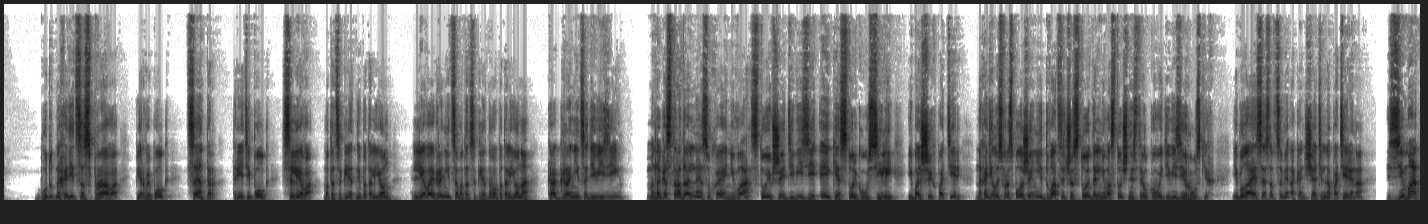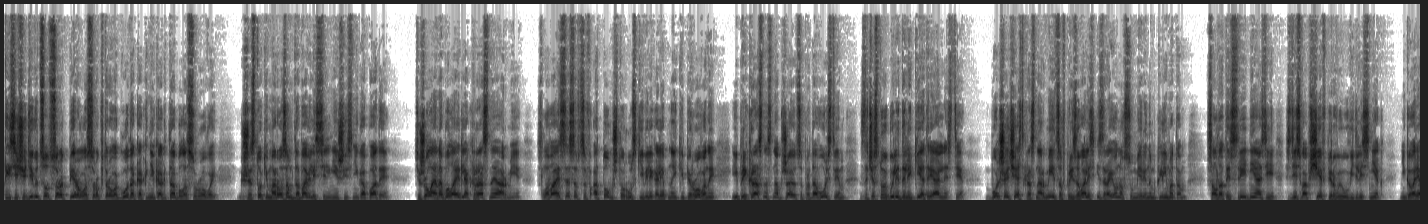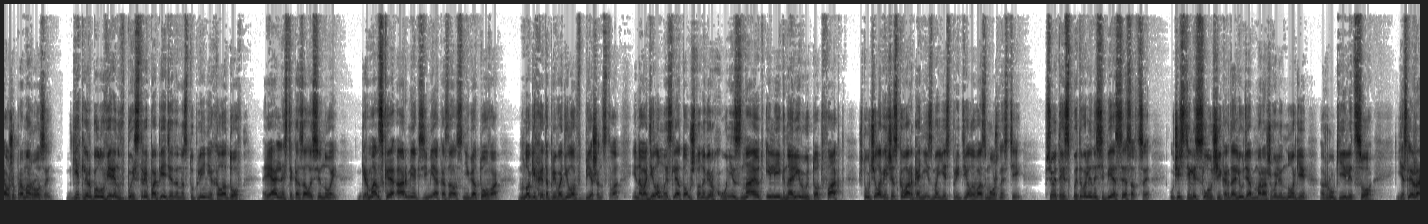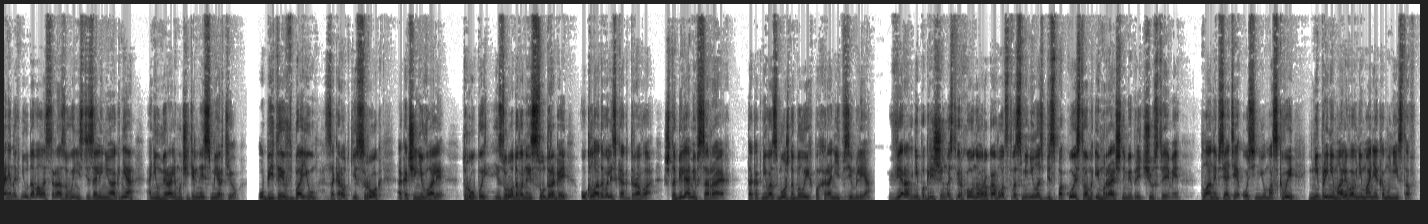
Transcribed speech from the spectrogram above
Будут находиться справа первый полк, центр, третий полк, слева мотоциклетный батальон, левая граница мотоциклетного батальона, как граница дивизии. Многострадальная сухая Нева, стоившая дивизии Эйке столько усилий и больших потерь, находилась в расположении 26-й дальневосточной стрелковой дивизии русских и была эсэсовцами окончательно потеряна. Зима 1941-42 года как никогда была суровой. К жестоким морозам добавились сильнейшие снегопады. Тяжелая она была и для Красной Армии – Слова эсэсовцев о том, что русские великолепно экипированы и прекрасно снабжаются продовольствием, зачастую были далеки от реальности. Большая часть красноармейцев призывались из районов с умеренным климатом. Солдаты из Средней Азии здесь вообще впервые увидели снег, не говоря уже про морозы. Гитлер был уверен в быстрой победе до наступления холодов. Реальность оказалась иной. Германская армия к зиме оказалась не готова – Многих это приводило в бешенство и наводило мысли о том, что наверху не знают или игнорируют тот факт, что у человеческого организма есть пределы возможностей. Все это испытывали на себе эсэсовцы. Участились случаи, когда люди обмораживали ноги, руки и лицо. Если раненых не удавалось сразу вынести за линию огня, они умирали мучительной смертью. Убитые в бою за короткий срок окоченевали – Трупы, изуродованные судорогой, укладывались как дрова, штабелями в сараях, так как невозможно было их похоронить в земле. Вера в непогрешимость верховного руководства сменилась беспокойством и мрачными предчувствиями. Планы взятия осенью Москвы не принимали во внимание коммунистов.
